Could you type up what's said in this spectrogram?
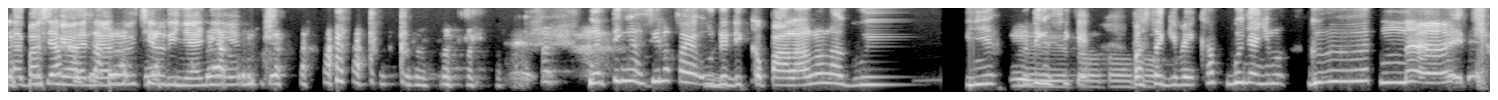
lagu Pas gak ada lu Cil dinyanyiin. Ngerti gak sih lo kayak udah di kepala lo lagunya. Iya, Ngerti gak sih kayak pas lagi make up gue nyanyi lo good night.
